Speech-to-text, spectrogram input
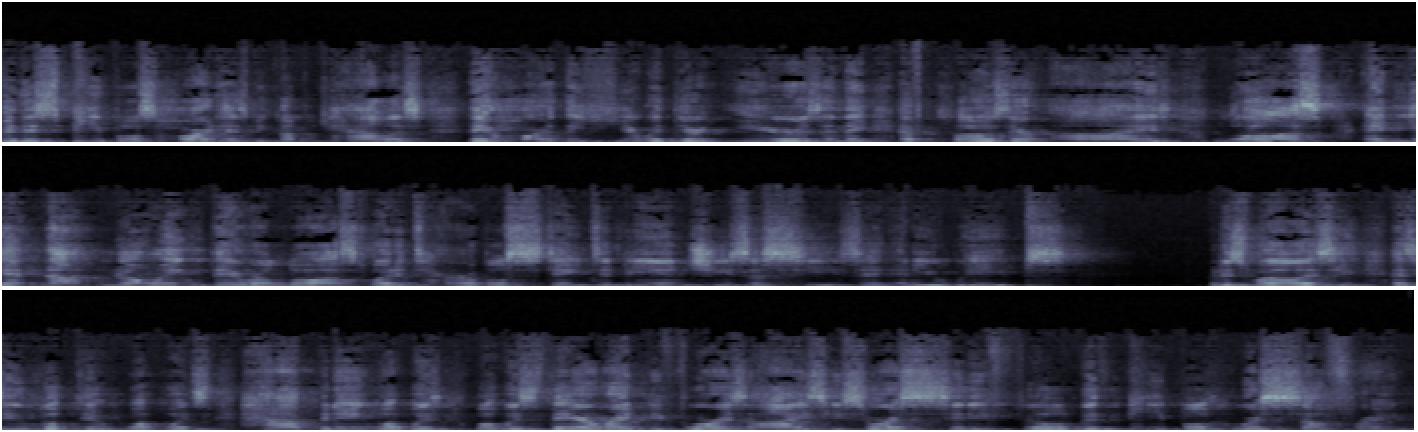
For this people's heart has become callous. They hardly hear with their ears and they have closed their eyes, lost, and yet not knowing they were lost. What a terrible state to be in. Jesus sees it and he weeps. But as well as he as he looked at what was happening, what was what was there right before his eyes, he saw a city filled with people who were suffering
